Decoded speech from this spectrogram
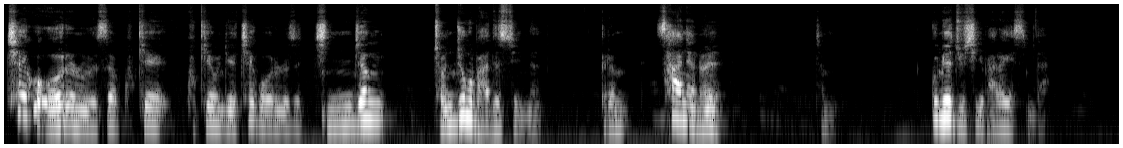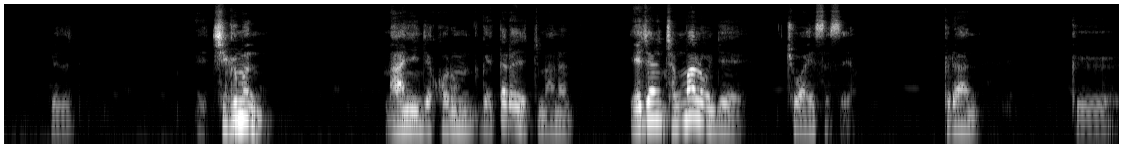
최고 어른으로서 국회 국회의원 중에 최고 어른으로서 진정 존중을 받을 수 있는 그런 4년을 좀 꾸며 주시기 바라겠습니다. 그래서 예, 지금은 많이 이제 그런 게 떨어졌지만은 예전엔 정말로 이제 좋아했었어요. 그러한 그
